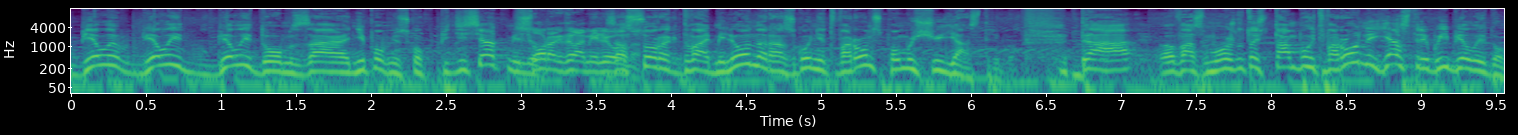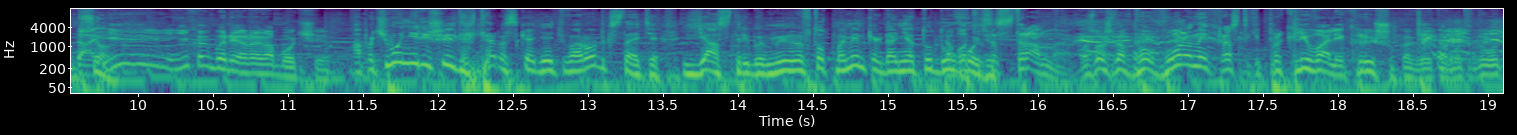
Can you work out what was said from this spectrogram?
белый, белый, белый дом за, не помню сколько, 50 миллионов? 42 миллиона. За 42 миллиона разгонит ворон с помощью ястребов. Да, возможно. То есть там будет вороны, ястребы и белый дом. Да, Все. и, и как бы рабочие. А почему не решили тогда расгонять ворон, кстати, ястребами именно в тот момент, когда они оттуда А вот уходят? это странно. Возможно, во- вороны как раз таки проклевали крышу, как бы там. вот, вот.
